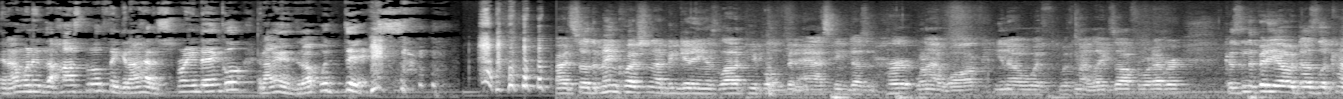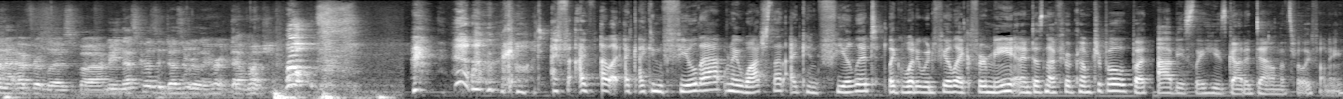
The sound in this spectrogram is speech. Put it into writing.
and I went into the hospital thinking I had a sprained ankle, and I ended up with this. All right, so the main question I've been getting is a lot of people have been asking, does it hurt when I walk, you know, with, with my legs off or whatever? Because in the video it does look kind of effortless, but I mean, that's because it doesn't really hurt that much. Oh! oh god. I, I, I, I can feel that when I watch that. I can feel it, like what it would feel like for me, and it does not feel comfortable, but obviously he's got it down. That's really funny.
